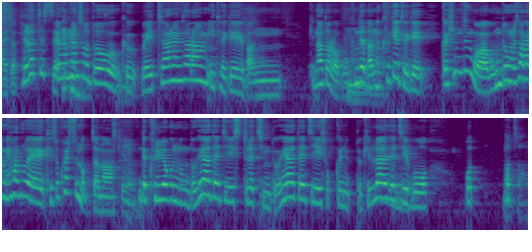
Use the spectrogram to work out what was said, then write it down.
맞아. 필라테스 하면서도 그 웨이트 하는 사람이 되게 많긴 하더라고. 근데 나는 그게 되게 그러니까 힘든 거야. 운동을 사람이 하루에 계속 할 수는 없잖아. 근데 근력 운동도 해야 되지, 스트레칭도 해야 되지, 속근육도 길러야 되지, 뭐, 뭐 맞아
